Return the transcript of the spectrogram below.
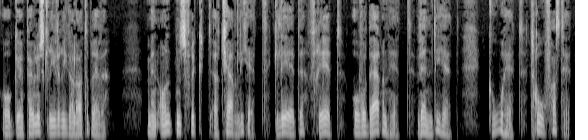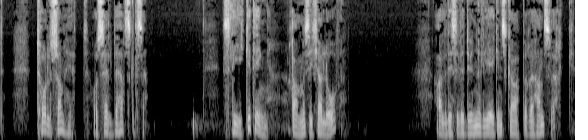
Og Paulus skriver i Galaterbrevet, men åndens frykt er kjærlighet, glede, fred overbærenhet, vennlighet, godhet, trofasthet, tålsomhet og selvbeherskelse. Slike ting rammes ikke av loven. Alle disse vidunderlige egenskaper er hans verk,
